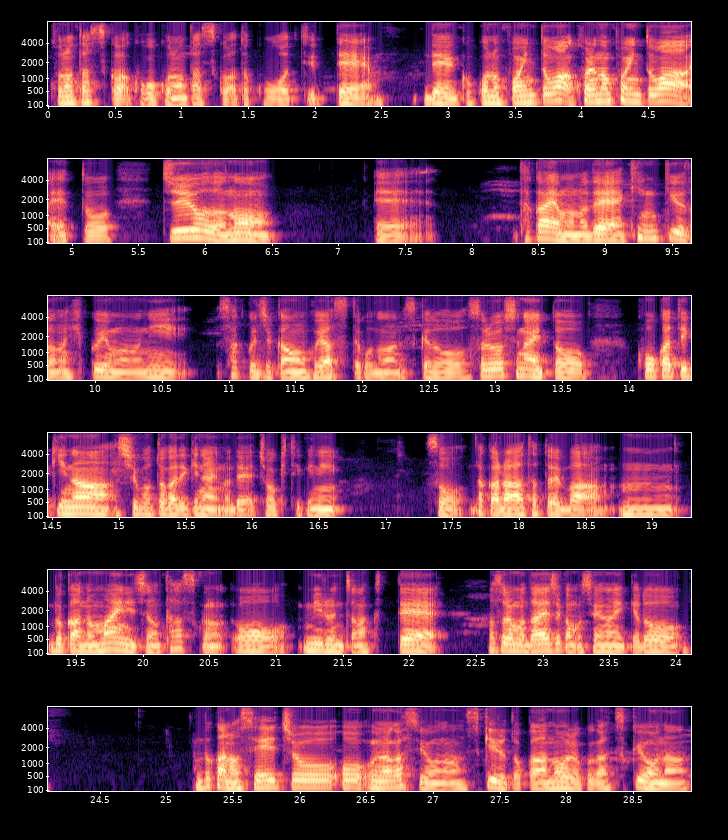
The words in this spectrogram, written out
このタスクはここ、このタスクはとここって言って、で、ここのポイントは、これのポイントは、えっと、重要度の、えー、高いもので、緊急度の低いものに割く時間を増やすってことなんですけど、それをしないと効果的な仕事ができないので、長期的に。そう。だから、例えば、うん、部下の毎日のタスクを見るんじゃなくて、まあ、それも大事かもしれないけど、部下の成長を促すようなスキルとか能力がつくような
